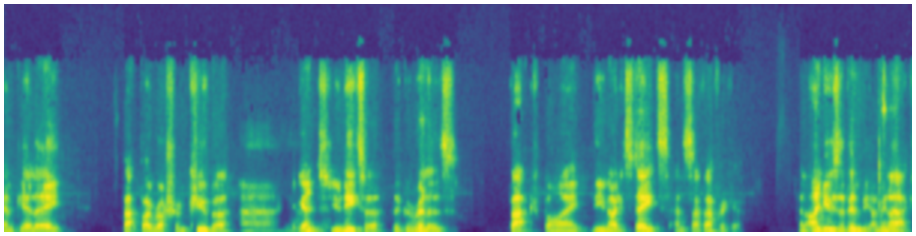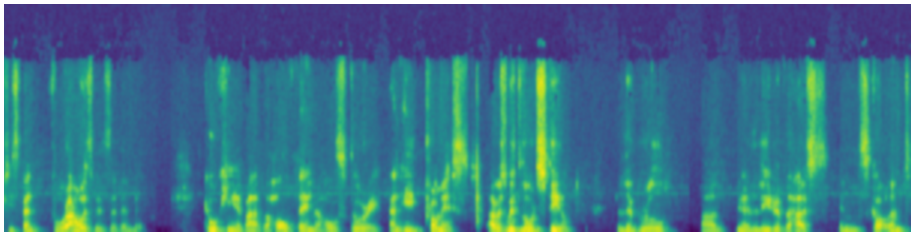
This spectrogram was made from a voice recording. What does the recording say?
MPLA backed by Russia and Cuba uh, yeah. against UNITA, the guerrillas, backed by the United States and South Africa. And I knew Savimbi. I mean, I actually spent four hours with Savimbi talking about the whole thing, the whole story. And he promised, I was with Lord Steel, the Liberal, uh, you know, the leader of the House in Scotland,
